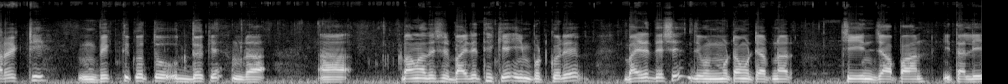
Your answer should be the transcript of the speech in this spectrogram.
আরও একটি ব্যক্তিগত উদ্যোগে আমরা বাংলাদেশের বাইরে থেকে ইম্পোর্ট করে বাইরের দেশে, যেমন মোটামুটি আপনার চীন, জাপান, ইতালি,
